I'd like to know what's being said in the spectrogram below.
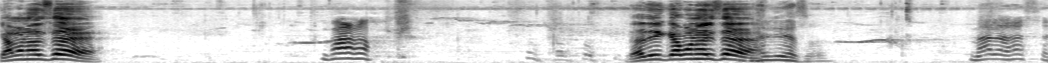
কেমন হয়েছে? ভালো। দাদি কেমন হয়েছে? ভালো আছে।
